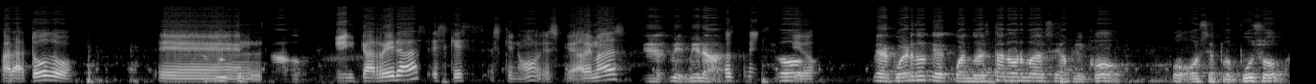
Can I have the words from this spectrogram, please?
para todo en, carreras es que es, es que no, es que además Eh, mi- mira, no tiene yo sentido. me acuerdo que cuando esta norma se aplicó o, o se propuso,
